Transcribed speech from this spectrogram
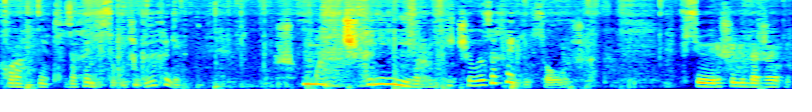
Хура, нет, заходи, солнышко, заходи. Шо, мальчика, не нервничала. Заходи, солнышко. Все, и решили даже этот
